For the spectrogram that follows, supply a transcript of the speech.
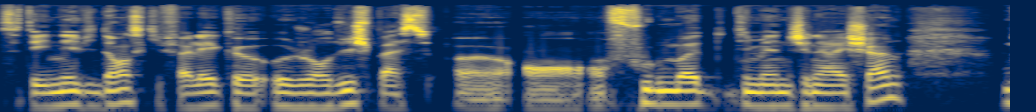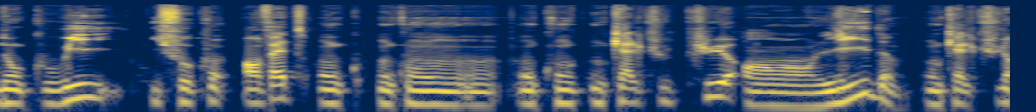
c'était une évidence qu'il fallait qu'aujourd'hui je passe euh, en, full mode demand generation. Donc oui, il faut qu'on, en fait, on, on, on, calcule plus en lead, on calcule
